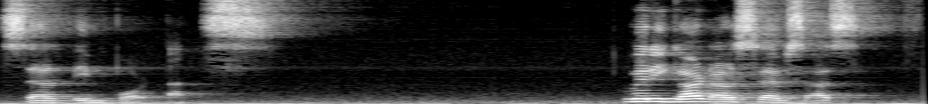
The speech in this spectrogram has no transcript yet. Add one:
Self importance. We regard ourselves as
